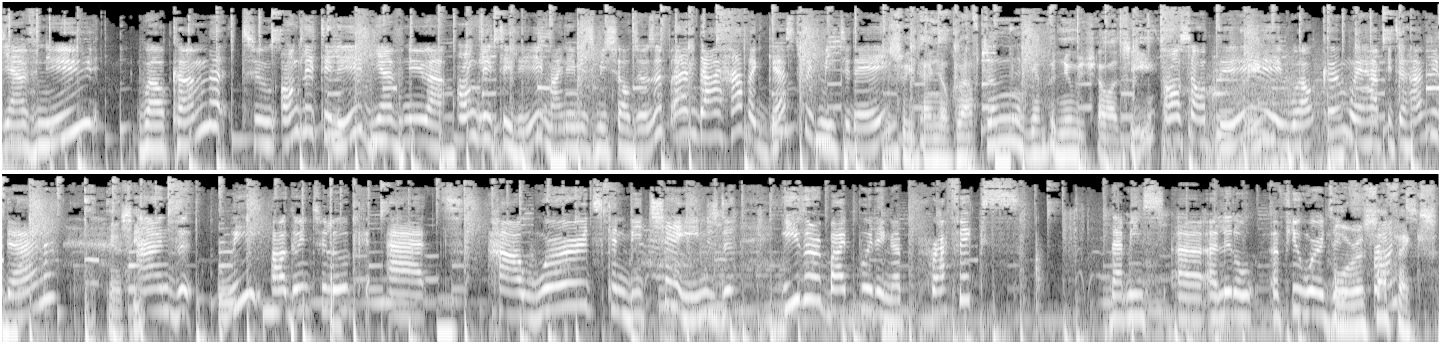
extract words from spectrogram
Bienvenue. Welcome to Anglais Télé. Bienvenue à Anglais Télé. My name is Michelle Joseph and I have a guest with me today. Je suis Daniel Crafton. Bienvenue, Michelle Assis. Enchanté. Welcome. We're happy to have you, Dan. Merci. And we are going to look at how words can be changed either by putting a prefix that means uh, a little, a few words in Or a front, suffix.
